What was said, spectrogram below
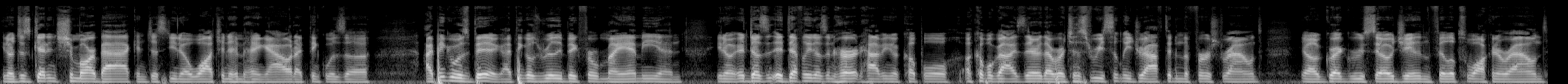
you know, just getting Shemar back and just, you know, watching him hang out, I think was a. I think it was big. I think it was really big for Miami, and you know it doesn't. It definitely doesn't hurt having a couple a couple guys there that were just recently drafted in the first round. You know, Greg Rousseau, Jaelan Phillips walking around.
